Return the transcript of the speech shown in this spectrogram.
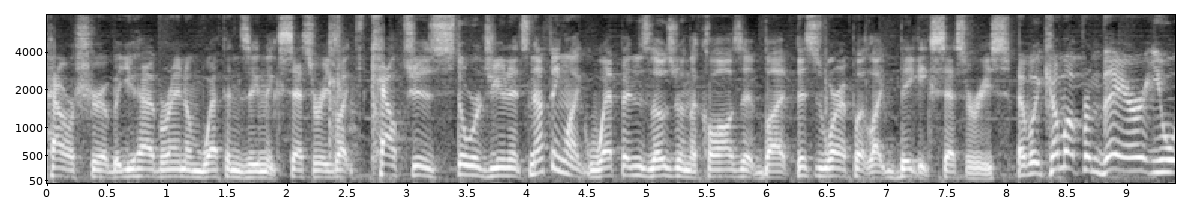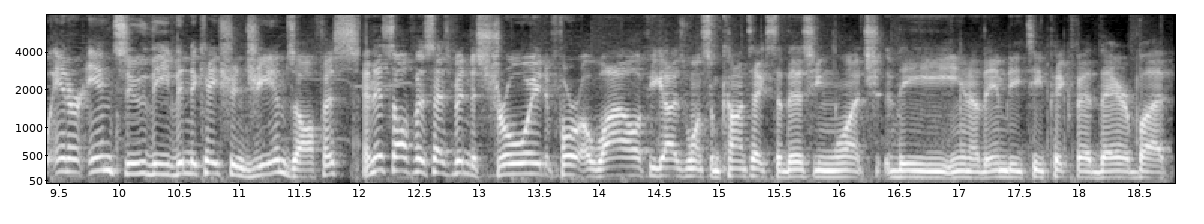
power strip, but you have random weapons and accessories like couches, storage units, nothing like weapons. Those are in the closet, but this is where I put like big accessories. If we come up from there, you will enter into the Vindication GM's office. And this office has been destroyed for a while. If you guys want some context to this, you can watch the, you know, the MDT pick fed there. But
